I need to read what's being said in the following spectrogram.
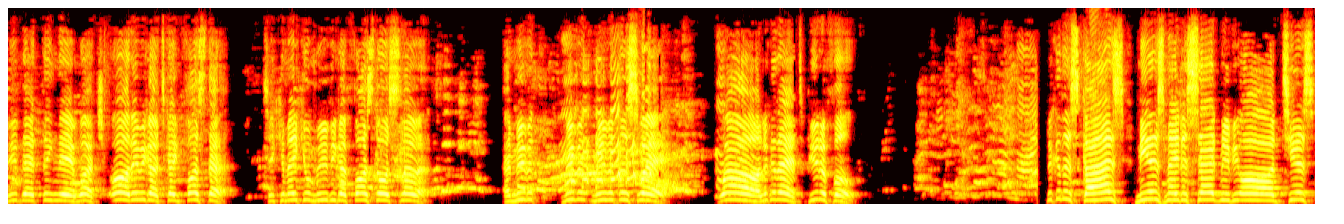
Move that thing there. Watch. Oh, there we go. It's going faster. So you can make your movie go faster or slower. And move it, move it, move it this way. Wow, look at that. Beautiful. Look at this, guys. Mia's made a sad movie. Oh, tears.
